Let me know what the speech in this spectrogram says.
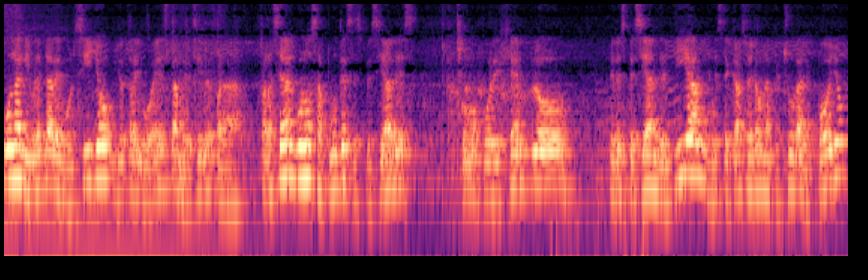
una libreta de bolsillo. Yo traigo esta, me sirve para, para hacer algunos apuntes especiales, como por ejemplo el especial del día. En este caso era una pechuga de pollo.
